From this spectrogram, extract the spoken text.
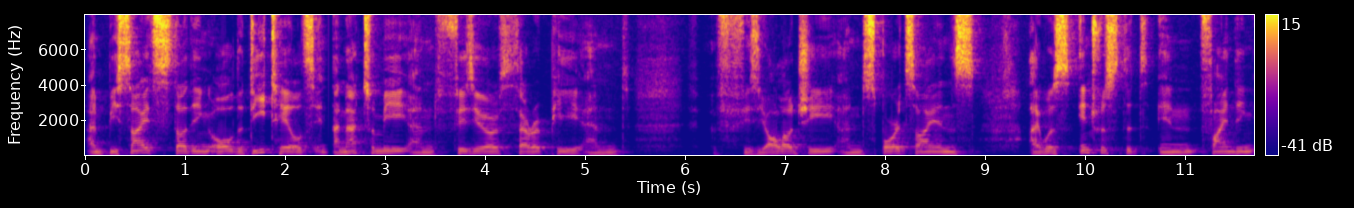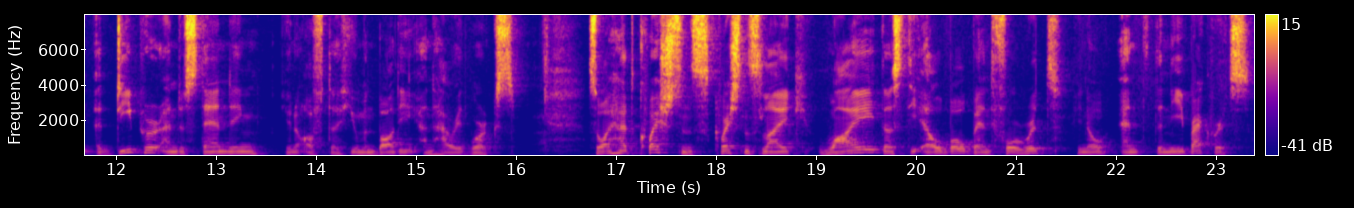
And besides studying all the details in anatomy and physiotherapy and physiology and sports science, I was interested in finding a deeper understanding, you know, of the human body and how it works. So I had questions, questions like why does the elbow bend forward, you know, and the knee backwards?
